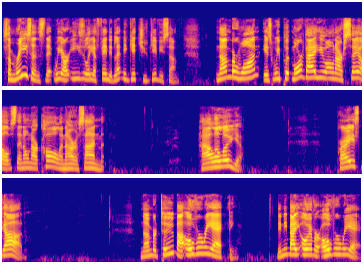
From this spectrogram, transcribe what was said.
Some reasons that we are easily offended. Let me get you give you some. Number 1 is we put more value on ourselves than on our call and our assignment. Hallelujah. Praise God. Number two, by overreacting. Did anybody ever overreact?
